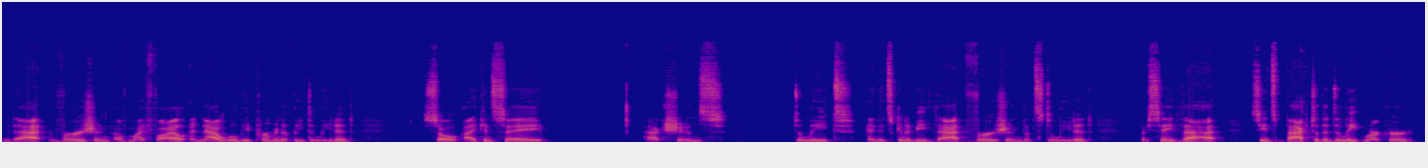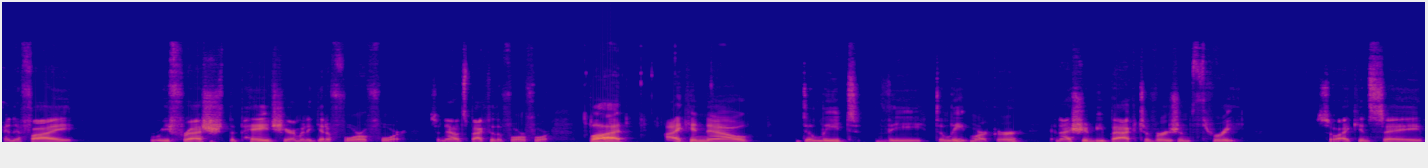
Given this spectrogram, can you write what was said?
that version of my file and now it will be permanently deleted. So I can say actions delete and it's going to be that version that's deleted. If I say that, see it's back to the delete marker and if I refresh the page here I'm going to get a 404. So now it's back to the 404. But I can now delete the delete marker and I should be back to version 3. So I can say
